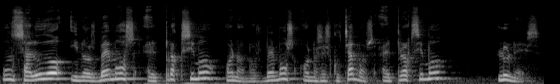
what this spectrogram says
Un saludo y nos vemos el próximo, bueno, nos vemos o nos escuchamos el próximo lunes.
